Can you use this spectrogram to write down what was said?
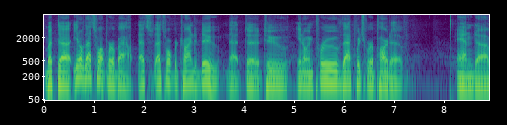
but uh, you know that's what we're about. That's that's what we're trying to do. That uh, to you know improve that which we're a part of, and. Uh,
